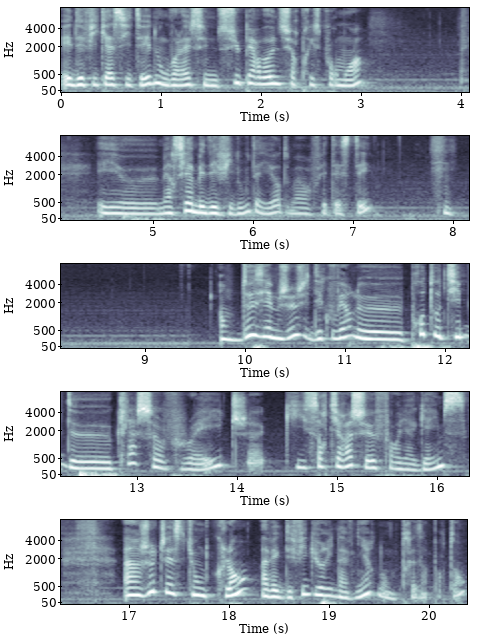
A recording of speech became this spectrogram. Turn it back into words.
et d'efficacité. Donc voilà, c'est une super bonne surprise pour moi. Et merci à Bédéfilou d'ailleurs de m'avoir fait tester. En deuxième jeu, j'ai découvert le prototype de Clash of Rage qui sortira chez Euphoria Games. Un jeu de gestion de clans avec des figurines à venir, donc très important,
